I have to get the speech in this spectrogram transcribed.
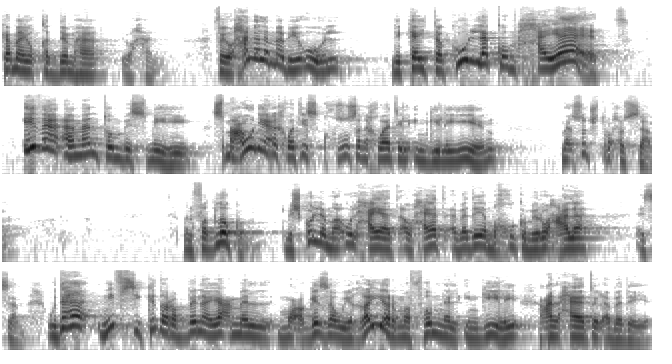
كما يقدمها يوحنا. فيوحنا لما بيقول لكي تكون لكم حياة إذا آمنتم باسمه. اسمعوني يا إخوتي خصوصا إخواتي الإنجيليين. ما يقصدش تروحوا السماء. من فضلكم. مش كل ما أقول حياة أو حياة أبدية مخكم يروح على السماء وده نفسي كده ربنا يعمل معجزة ويغير مفهومنا الإنجيلي عن الحياة الأبدية.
